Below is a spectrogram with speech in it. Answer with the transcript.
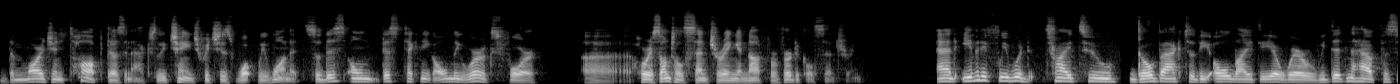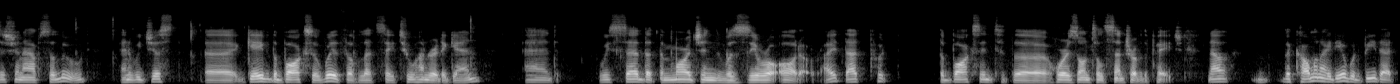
the margin top doesn't actually change, which is what we wanted. So this, on, this technique only works for uh, horizontal centering and not for vertical centering. And even if we would try to go back to the old idea where we didn't have position absolute and we just uh, gave the box a width of let's say 200 again and we said that the margin was zero auto, right? That put the box into the horizontal center of the page. Now, the common idea would be that,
